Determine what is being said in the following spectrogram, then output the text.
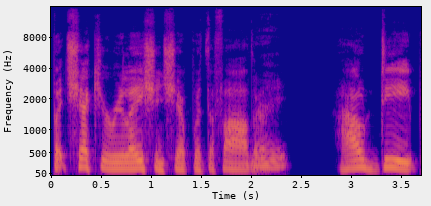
but check your relationship with the Father. Right. How deep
